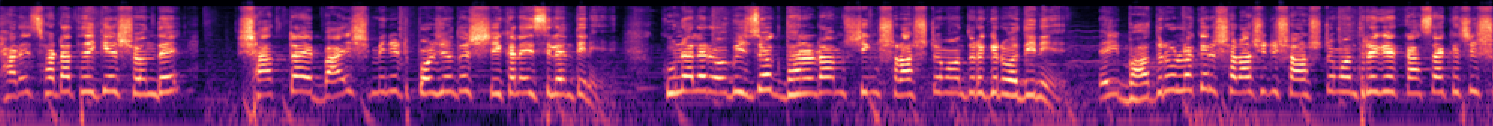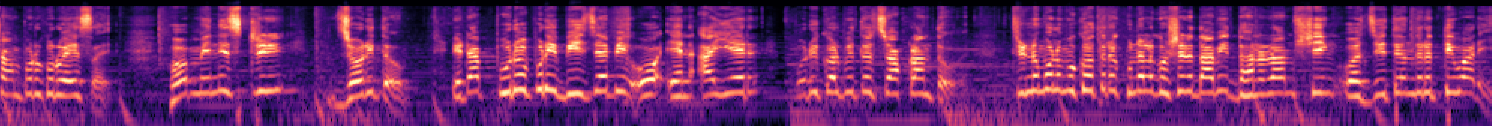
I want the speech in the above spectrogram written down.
সাড়ে ছটা থেকে সন্ধে সাতটায় বাইশ মিনিট পর্যন্ত সেখানেই ছিলেন তিনি। কুণালের অভিযোগ, ধনরাম সিং স্বরাষ্ট্র মন্ত্রকের অধীনে। এই ভদ্রলোকের সরাসরি স্বরাষ্ট্র মন্ত্রকের কাছাকাছি সম্পর্ক রয়েছে। হোম মিনিস্ট্রি জড়িত। এটা পুরোপুরি বিজেপি ও এনআইএর পরিকল্পিত চক্রান্ত। তৃণমূল মুখপাত্র কুণাল ঘোষের দাবি, ধনরাম সিং ও জিতেন্দ্র তিওয়ারি।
